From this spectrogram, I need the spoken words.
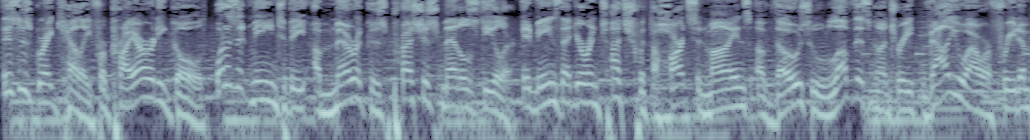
This is Greg Kelly for Priority Gold. What does it mean to be America's precious metals dealer? It means that you're in touch with the hearts and minds of those who love this country, value our freedom,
